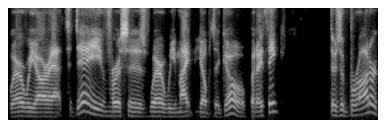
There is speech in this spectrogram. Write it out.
where we are at today versus where we might be able to go. But I think there's a broader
